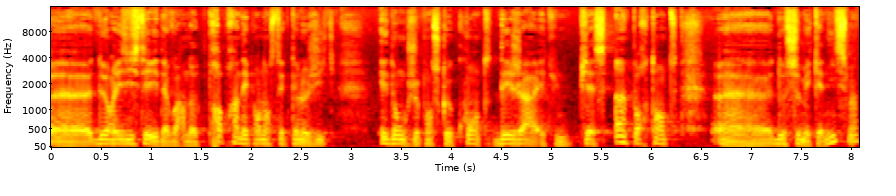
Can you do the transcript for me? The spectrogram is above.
euh, de résister et d'avoir notre propre indépendance technologique Et donc, je pense que Quant déjà est une pièce importante euh, de ce mécanisme.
